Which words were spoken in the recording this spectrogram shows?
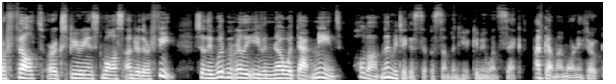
or felt or experienced moss under their feet, so they wouldn't really even know what that means. Hold on, let me take a sip of something here. Give me one sec. I've got my morning throat.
